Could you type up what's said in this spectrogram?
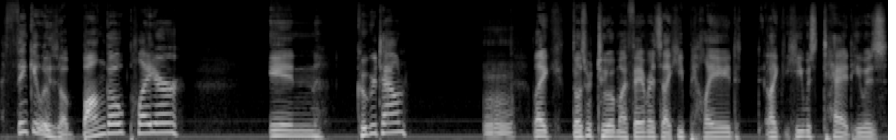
I think it was a bongo player in Cougar Town. Like those were two of my favorites. Like he played like he was Ted. He was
